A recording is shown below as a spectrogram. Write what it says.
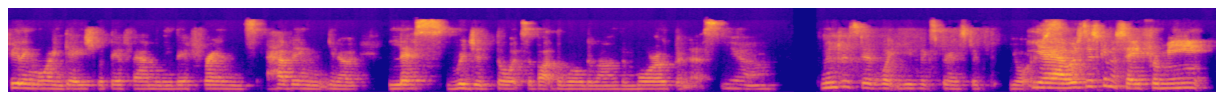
feeling more engaged with their family, their friends, having, you know, less rigid thoughts about the world around them, more openness. yeah. I'm interested what you've experienced with yours. Yeah, I was just gonna say for me,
